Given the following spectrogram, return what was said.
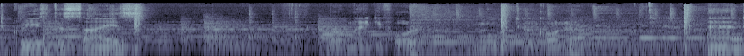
decrease the size 94 move it to the corner. And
